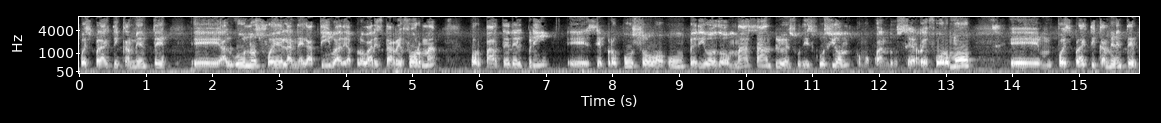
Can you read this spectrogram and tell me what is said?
pues prácticamente eh, algunos fue la negativa de aprobar esta reforma por parte del PRI. Eh, se propuso un periodo más amplio en su discusión, como cuando se reformó eh, pues prácticamente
